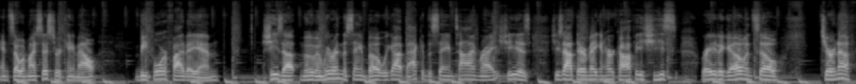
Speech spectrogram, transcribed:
And so when my sister came out before 5 a.m., she's up moving. We were in the same boat. We got back at the same time, right? She is she's out there making her coffee. She's ready to go. And so sure enough,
